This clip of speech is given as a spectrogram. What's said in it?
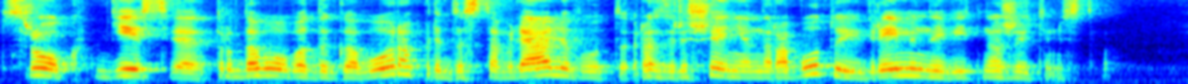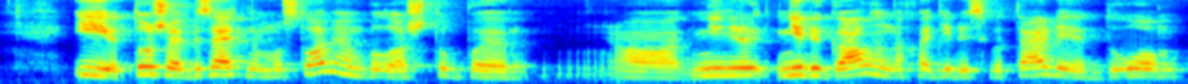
срок действия трудового договора предоставляли вот разрешение на работу и временный вид на жительство. И тоже обязательным условием было, чтобы а, нелегалы находились в Италии до...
